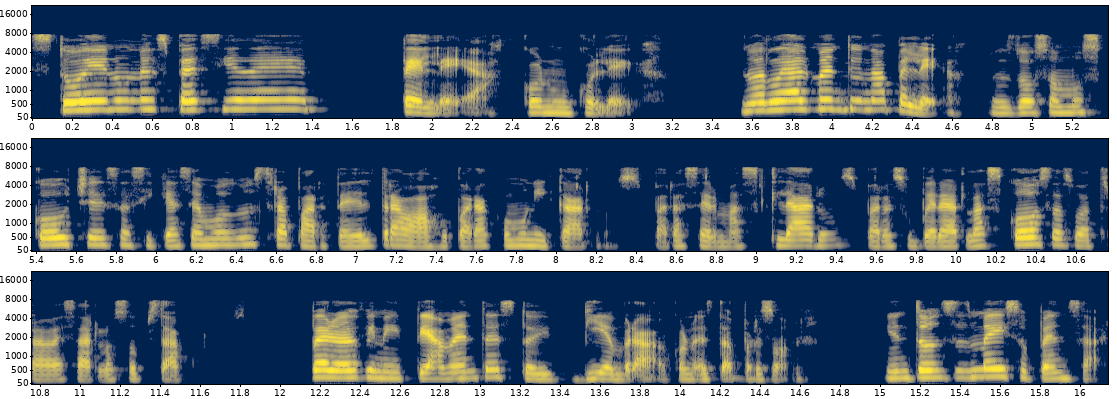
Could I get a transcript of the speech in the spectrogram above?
Estoy en una especie de pelea con un colega. No es realmente una pelea, los dos somos coaches, así que hacemos nuestra parte del trabajo para comunicarnos, para ser más claros, para superar las cosas o atravesar los obstáculos. Pero definitivamente estoy bien brava con esta persona. Y entonces me hizo pensar,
